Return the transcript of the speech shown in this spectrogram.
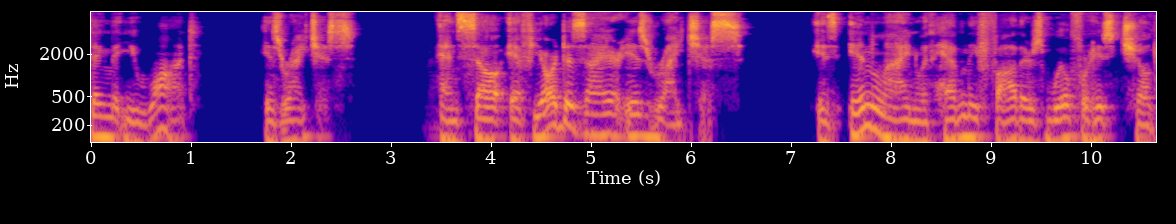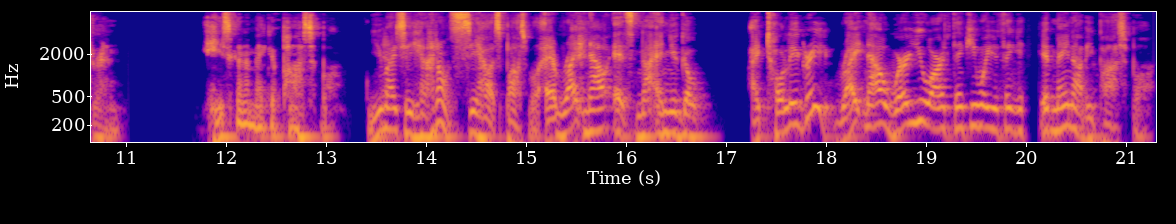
thing that you want is righteous. And so if your desire is righteous, is in line with Heavenly Father's will for his children, he's going to make it possible. You yeah. might say, I don't see how it's possible. Eh, right now, it's not. And you go, I totally agree. Right now, where you are thinking what you're thinking, it may not be possible,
